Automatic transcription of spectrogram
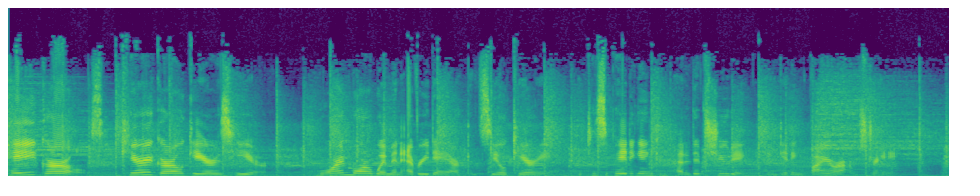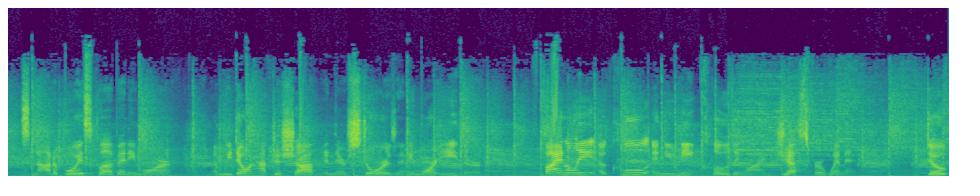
Hey girls, Carry Girl Gear is here. More and more women every day are concealed carrying, participating in competitive shooting, and getting firearms training. It's not a boys' club anymore, and we don't have to shop in their stores anymore either. Finally, a cool and unique clothing line just for women. Dope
